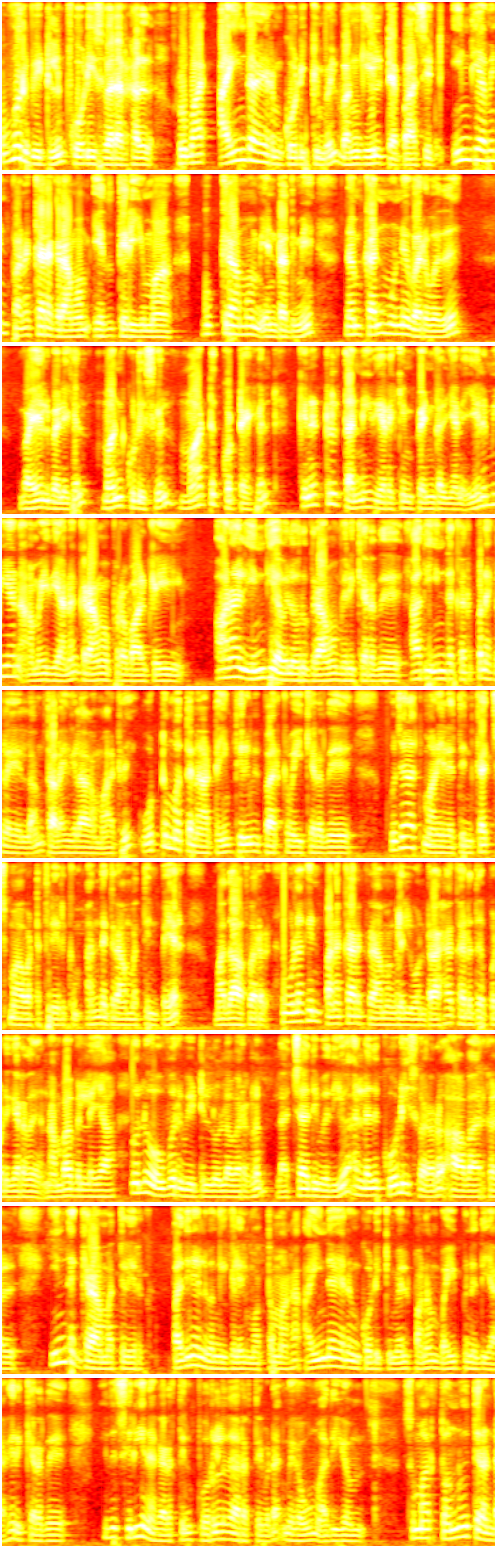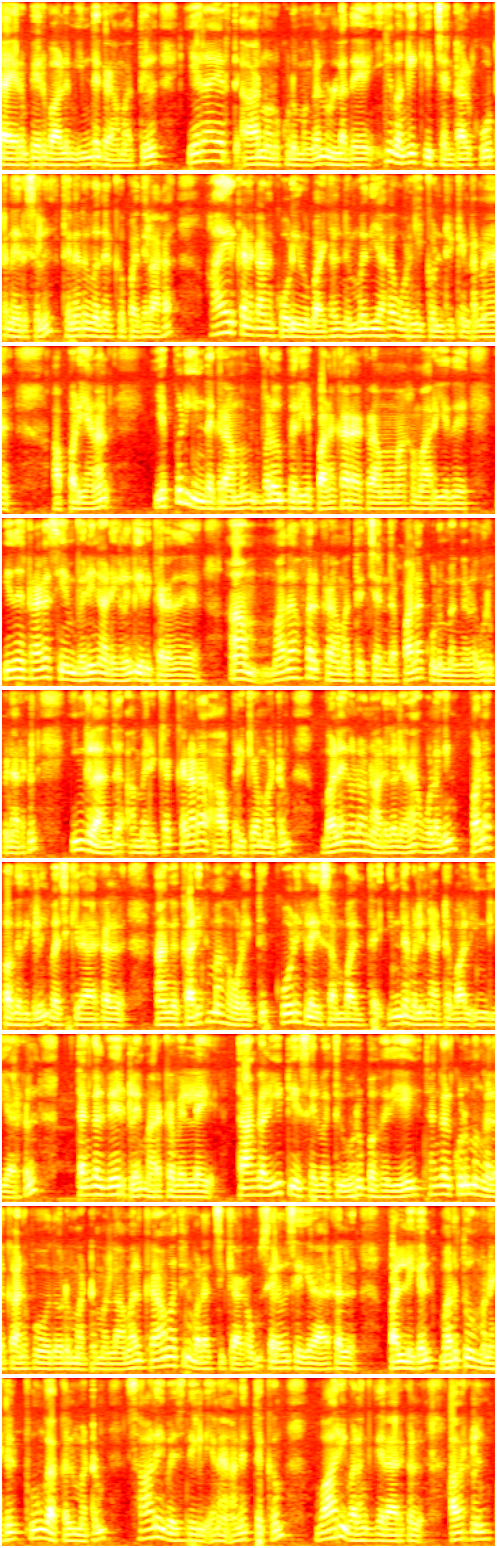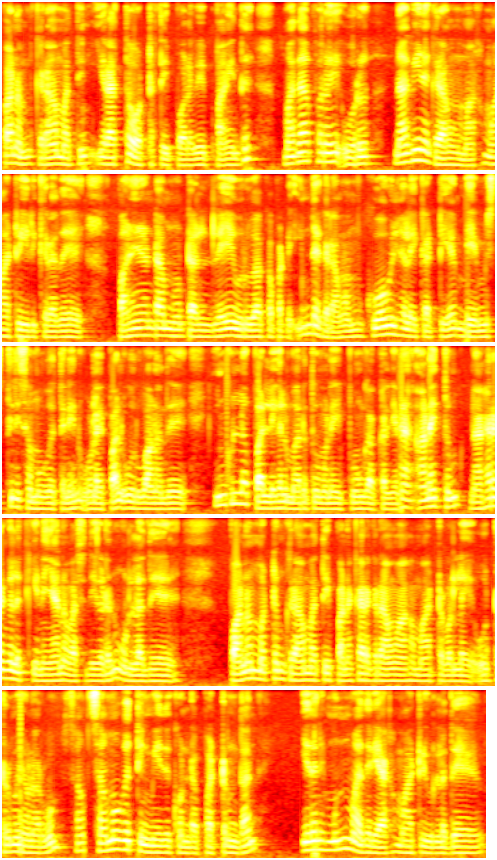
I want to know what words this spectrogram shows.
ஒவ்வொரு வீட்டிலும் கோடீஸ்வரர்கள். ரூபாய் ஐந்தாயிரம் கோடிக்கு மேல் வங்கியில் டெபாசிட் இந்தியாவின் பணக்கார கிராமம் எது தெரியுமா? குக்கிராமம் என்றதுமே நம் கண் முன்னே வருவது. வயல்வெளிகள் மண் குடிசைகள் மாட்டுக் கொட்டைகள் கிணற்றில் தண்ணீர் இறைக்கும் பெண்கள் என எளிமையான அமைதியான கிராமப்புற வாழ்க்கை. ஆனால் இந்தியாவில் ஒரு கிராமம் இருக்கிறது. அது இந்த கற்பனைகளை எல்லாம் தலைகளாக மாற்றி ஒட்டுமொத்த நாட்டையும் திரும்பி பார்க்க வைக்கிறது. குஜராத் மாநிலத்தின் கட்ச் மாவட்டத்தில் இருக்கும் அந்த கிராமத்தின் பெயர் மதாஃபர் உலகின் பணக்கார கிராமங்களில் ஒன்றாக கருதப்படுகிறது. நம்பவில்லையா? உள்ள ஒவ்வொரு வீட்டில் உள்ளவர்களும் லட்சாதிபதியோ அல்லது கோடீஸ்வரரோ ஆவார்கள். இந்த கிராமத்தில் இருக்கும் பதினேழு வங்கிகளில் மொத்தமாக ஐந்தாயிரம் கோடிக்கு மேல் பணம் வைப்பு நிதியாக இருக்கிறது. இது சிறிய நகரத்தின் பொருளாதாரத்தை விட மிகவும் அதிகம். சுமார் தொண்ணூற்றி ரெண்டாயிரம் பேர் வாழும் இந்த கிராமத்தில் ஏழாயிரத்தி அறுநூறு குடும்பங்கள் உள்ளது. இது வங்கிக்கு சென்றால் கூட்ட நெரிசலில் திணறுவதற்கு பதிலாக ஆயிரக்கணக்கான கோடி ரூபாய்கள் நிம்மதியாக உறங்கிக் கொண்டிருக்கின்றன. அப்படியானால் எப்படி இந்த கிராமம் இவ்வளவு பெரிய பணக்கார கிராமமாக மாறியது? இதன் ரகசியம் வெளிநாடுகளில் இருக்கிறது. ஆம் மதாஃபர் கிராமத்தைச் சேர்ந்த பல குடும்பங்கள் உறுப்பினர்கள் இங்கிலாந்து அமெரிக்கா கனடா ஆப்பிரிக்கா மற்றும் பலேகலோ நாடுகள் என உலகின் பல பகுதிகளில் வசிக்கிறார்கள். அங்கு கடினமாக உழைத்து கோடிகளை சம்பாதித்த இந்த வெளிநாட்டு வாழ் இந்தியர்கள் தங்கள் வேர்களை மறக்கவில்லை. தாங்கள் ஈட்டிய செல்வத்தில் ஒரு பகுதியை தங்கள் குடும்பங்களுக்கு அனுப்புவதோடு மட்டுமல்லாமல் கிராமத்தின் வளர்ச்சிக்காகவும் செலவு செய்கிறார்கள். பள்ளிகள் மருத்துவமனைகள் பூங்காக்கள் மற்றும் சாலை வசதிகள் என அனைத்துக்கும் வாரி வழங்குகிறார்கள். அவர்களின் பணம் கிராமத்தின் இரத்த ஓட்டத்தைப் போலவே பாய்ந்து மதாபரை ஒரு நவீன கிராமமாக மாற்றியிருக்கிறது. பன்னிரெண்டாம் நூற்றாண்டிலேயே உருவாக்கப்பட்ட இந்த கிராமம் கோவில்களை கட்டிய மிஸ்திரி சமூகத்தினரின் உழைப்பால் உருவானது. இங்குள்ள பள்ளிகள் மருத்துவமனை பூங்காக்கள் என அனைத்தும் நகரங்களுக்கு இணையான வசதிகளுடன் உள்ளது. பணம் மட்டும் கிராமத்தை பணக்கார கிராமமாக மாற்றவில்லை ஒற்றுமை உணர்வும் சமூகத்தின் மீது கொண்ட பற்றும் தான் இதனை முன்மாதிரியாக மாற்றியுள்ளது.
